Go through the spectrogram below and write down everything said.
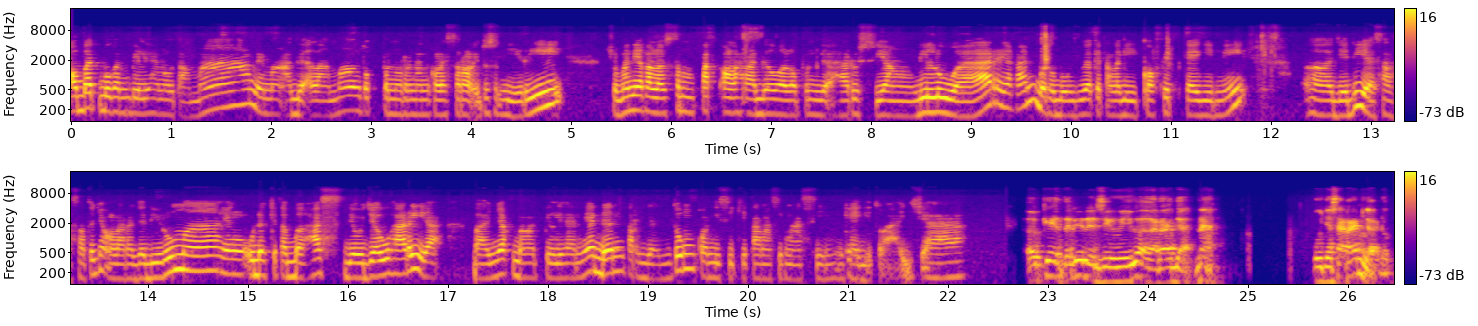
obat bukan pilihan utama, memang agak lama untuk penurunan kolesterol itu sendiri. Cuman ya kalau sempat olahraga walaupun nggak harus yang di luar ya kan, berhubung juga kita lagi covid kayak gini. Uh, jadi ya salah satunya olahraga di rumah yang udah kita bahas jauh-jauh hari ya banyak banget pilihannya dan tergantung kondisi kita masing-masing kayak gitu aja. Oke, tadi udah disinggung juga olahraga. Nah, punya saran nggak dok?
